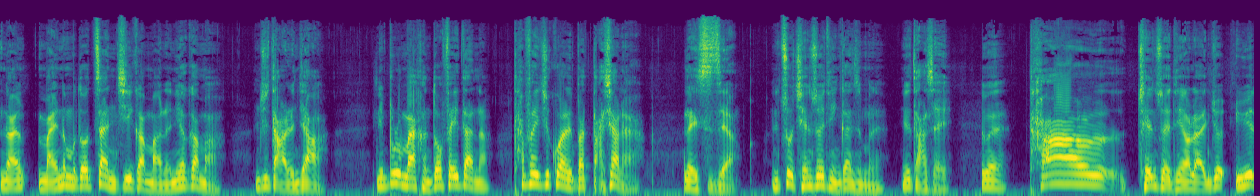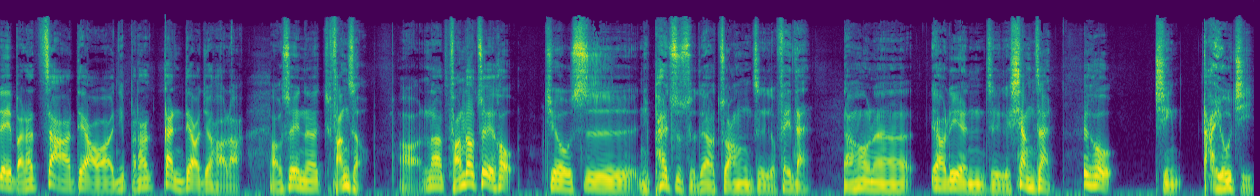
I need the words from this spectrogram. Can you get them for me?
来买那么多战机干嘛呢？你要干嘛？你去打人家？你不如买很多飞弹呢？他飞机过来，你把它打下来啊。类似这样，你做潜水艇干什么呢？你打谁？对不对？他潜水艇要来，你就鱼雷把它炸掉啊，你把它干掉就好了。好，所以呢，防守。哦，那防到最后就是你派出所都要装这个飞弹。然后呢，要练这个巷战，最后请打游击，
